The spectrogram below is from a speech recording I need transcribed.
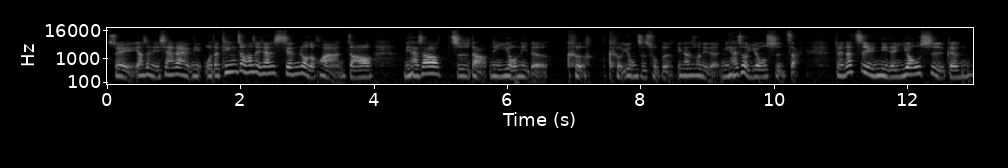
所以要是你现在在你我的听众，要是你现在是鲜肉的话，只要你还是要知道你有你的可 可用之处，不能应该是说你的你还是有优势在，对，那至于你的优势跟。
